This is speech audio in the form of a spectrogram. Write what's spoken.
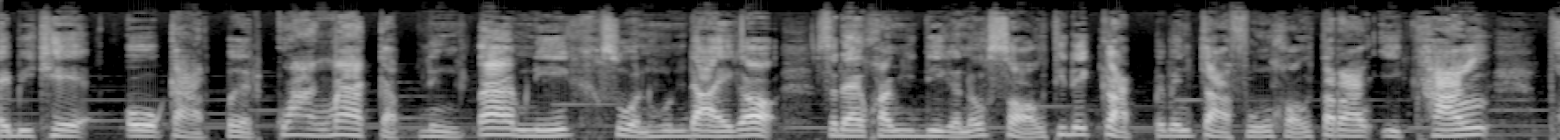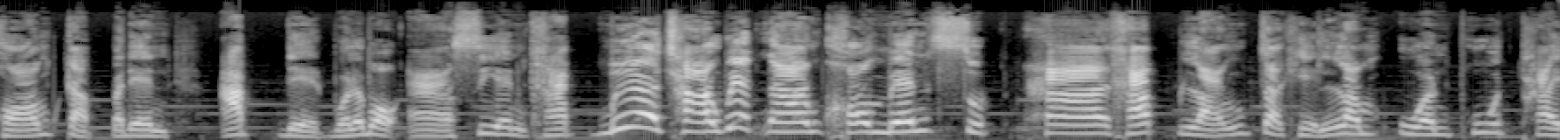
IBK โอกาสเปิดกว้างมากกับ 1 แต้มนี้ ส่วนฮุนไดก็แสดงความยินดีกับน้องสองที่ได้กลับไปเป็นจ่าฝูงของตารางอีกครั้ง พร้อมกับประเด็นอัปเดตวอลเลย์บอลอาเซียนครับ เมื่อชาวเวียดนามคอมเมนต์สุดฮาครับ หลังจากเห็นลำอวนพูดไทย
